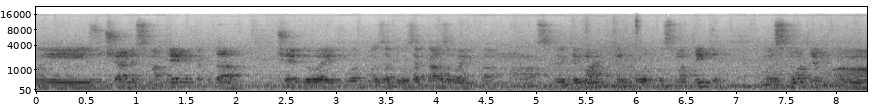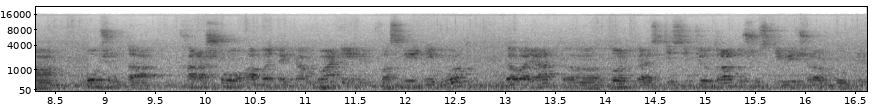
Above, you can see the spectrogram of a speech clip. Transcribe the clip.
Мы изучали, смотрели, когда человек говорит, вот мы заказываем там скрытый маркетинг, вот посмотрите, мы смотрим, в общем-то, хорошо об этой компании последний год говорят а, только с 10 утра до 6 вечера в будни.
